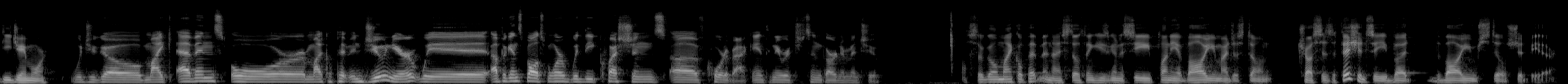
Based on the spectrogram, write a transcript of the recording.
DJ Moore. Would you go Mike Evans or Michael Pittman Jr. with up against Baltimore with the questions of quarterback Anthony Richardson, Gardner Minshew? I'll still go Michael Pittman. I still think he's going to see plenty of volume. I just don't trust his efficiency, but the volume still should be there.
